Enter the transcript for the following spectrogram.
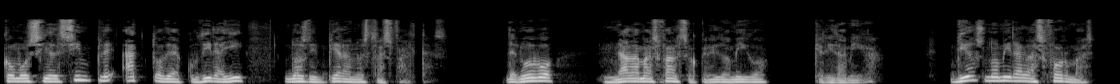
como si el simple acto de acudir allí nos limpiara nuestras faltas? De nuevo, nada más falso, querido amigo, querida amiga. Dios no mira las formas,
